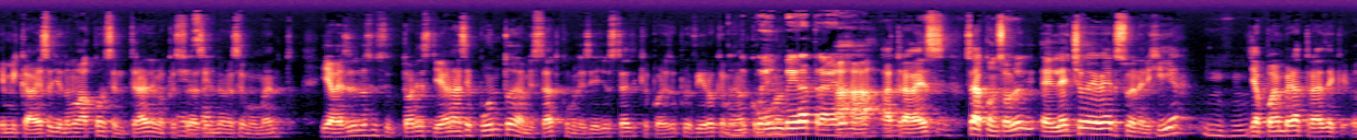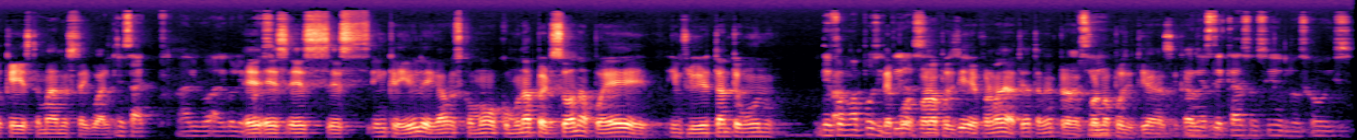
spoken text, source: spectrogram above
en mi cabeza, yo no me voy a concentrar en lo que estoy Exacto. haciendo en ese momento. Y a veces los instructores llegan a ese punto de amistad, como le decía yo a usted, que por eso prefiero que me vean como... pueden una- ver a través. Ajá, a través, o sea, con solo el, el hecho de ver su energía, ya pueden ver a través de que, ok, este man no está igual. Exacto, algo, algo le pasa. Es, es, es increíble, digamos, cómo, cómo una persona puede influir tanto en uno. de forma De positiva. po- sí. forma positiva, de forma negativa también, pero de Sí. forma positiva en este caso. En este sí. caso, sí, en los hobbies.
